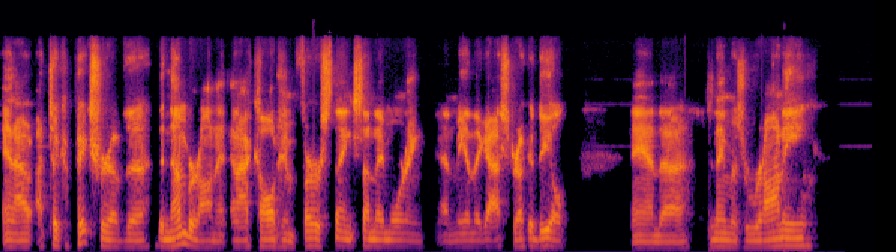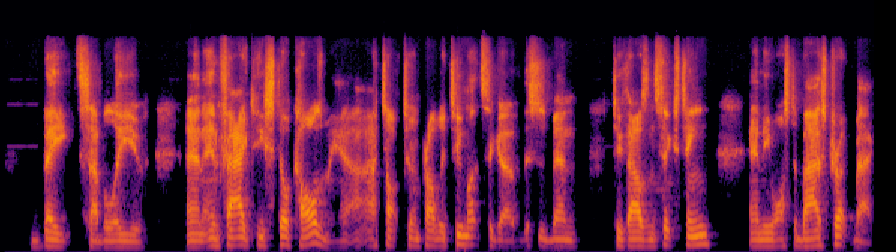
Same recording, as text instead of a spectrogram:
And I, I took a picture of the, the number on it and I called him first thing Sunday morning. And me and the guy struck a deal. And uh, his name was Ronnie Bates, I believe and in fact, he still calls me. I, I talked to him probably two months ago. This has been 2016, and he wants to buy his truck back.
